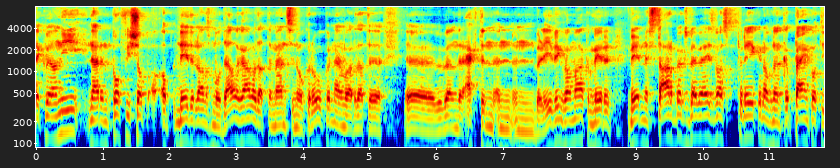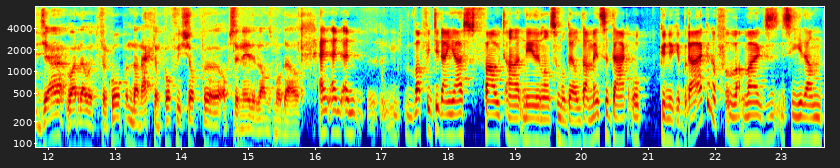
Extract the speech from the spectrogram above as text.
ik wil niet naar een coffeeshop op Nederlands model gaan waar dat de mensen ook roken en waar dat de, we willen er echt een, een, een, beleving van maken. Meer, meer een Starbucks bij wijze van spreken of een pain quotidien waar dat we het verkopen dan echt een coffeeshop op zijn Nederlands model. En, en, en wat vind je dan juist fout aan het Nederlandse model? Dat mensen daar ook kunnen gebruiken? Of waar, zie je dan...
